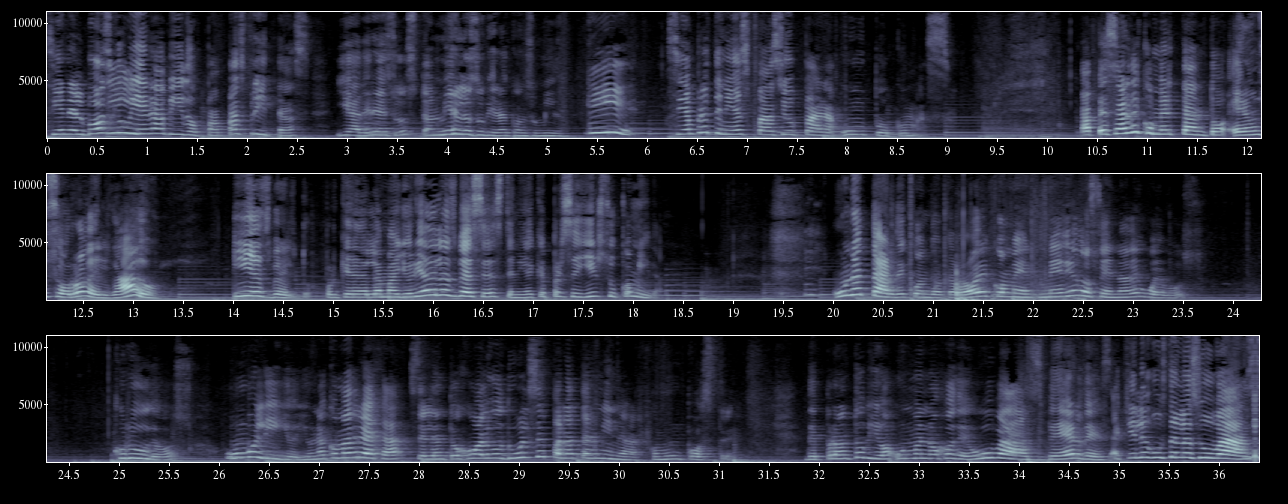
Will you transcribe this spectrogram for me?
Si en el bosque hubiera habido papas fritas y aderezos, también los hubiera consumido. Siempre tenía espacio para un poco más. A pesar de comer tanto, era un zorro delgado y esbelto, porque la mayoría de las veces tenía que perseguir su comida. Una tarde, cuando acababa de comer media docena de huevos crudos, un bolillo y una comadreja, se le antojó algo dulce para terminar, como un postre. De pronto vio un manojo de uvas verdes. ¿A quién le gustan las uvas?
